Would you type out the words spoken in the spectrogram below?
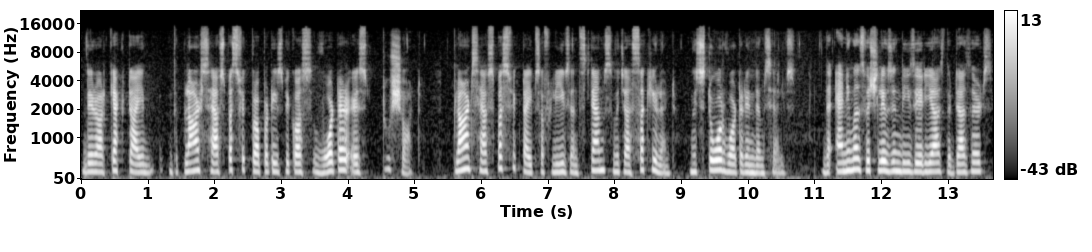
there are cacti. The plants have specific properties because water is too short. Plants have specific types of leaves and stems which are succulent, which store water in themselves. The animals which lives in these areas, the deserts,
